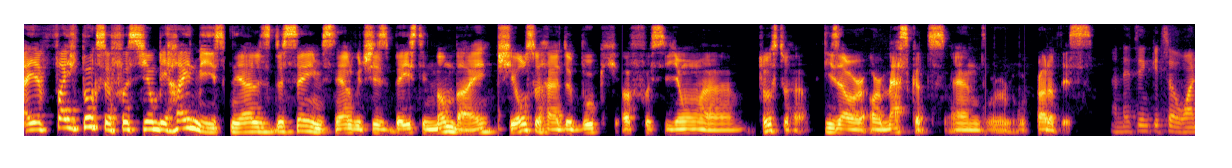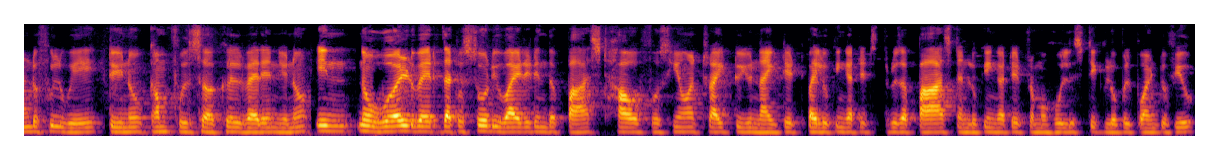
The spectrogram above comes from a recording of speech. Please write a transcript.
I have five books of Focillon behind me. Snehal is the same. Snehal, which is based in Mumbai, she also had a book of Focillon uh, close to her. He's our, our mascot, and we're, we're proud of this and i think it's a wonderful way to you know come full circle wherein you know in a world where that was so divided in the past how Focillon tried to unite it by looking at it through the past and looking at it from a holistic global point of view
